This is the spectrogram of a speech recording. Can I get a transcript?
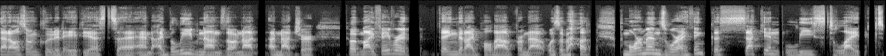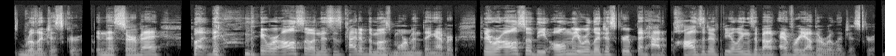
that also included atheists uh, and I believe nones, though I'm not I'm not sure. But my favorite thing that I pulled out from that was about Mormons were I think the second least liked religious group in this survey but they, they were also and this is kind of the most mormon thing ever they were also the only religious group that had positive feelings about every other religious group.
